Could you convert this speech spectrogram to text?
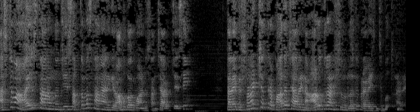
అష్టమ ఆయుస్థానం నుంచి సప్తమ స్థానానికి రాహు భగవానుడు సంచారం చేసి తన యొక్క స్వనక్షత్ర పాదచారైన ఆరుద్ర నక్షత్రంలోకి ప్రవేశించబోతున్నాడు.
